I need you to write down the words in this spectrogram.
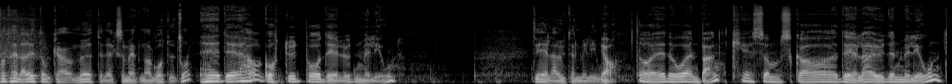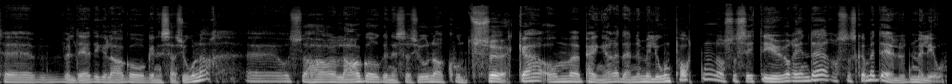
fortelle litt om hva møtevirksomheten har gått ut på? Eh, Det har gått ut på å dele ut en million. Dele ut en million. Ja, det er da en bank som skal dele ut en million til veldedige lag og organisasjoner. Eh, Og så har lag og organisasjoner kunnet søke om penger i denne millionpotten, og så sitter juryen der, og så skal vi dele ut en million.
